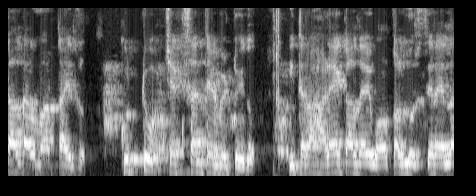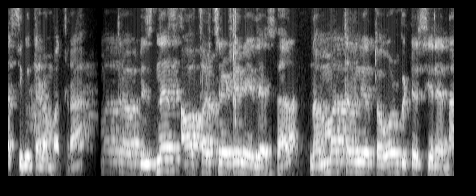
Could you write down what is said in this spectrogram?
ಕಾಲದಲ್ಲಿ ಮಾಡ್ತಾ ಇದ್ರು. ಕುಟ್ಟು, ಚೆಕ್ಸ್ ಅಂತ ಹೇಳ್ಬಿಟ್ಟು ಇದು. ಈ ತರ ಹಳೆ ಕಾಲದಲ್ಲಿ ಮೊಳಕಾಲ್ಮೂರು ಸೀರೆ ಎಲ್ಲ ಸಿಗುತ್ತೆ ನಮ್ಮ ಹತ್ರ. ನಮ್ಮ ಬಿಸ್ನೆಸ್ ಆಪರ್ಚುನಿಟಿ ಇದೆ ಸರ್. ನಮ್ಮ ಹತ್ರ ನೀವು ತಗೊಂಡ್ಬಿಟ್ಟು ಸೀರೆನ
